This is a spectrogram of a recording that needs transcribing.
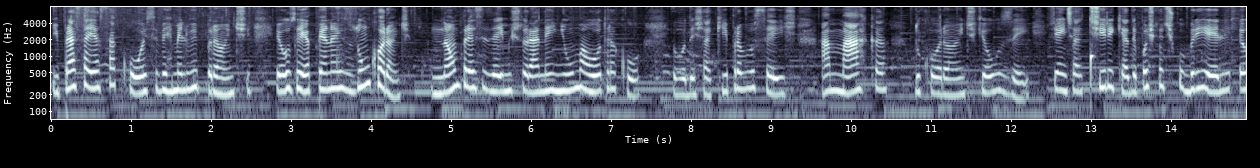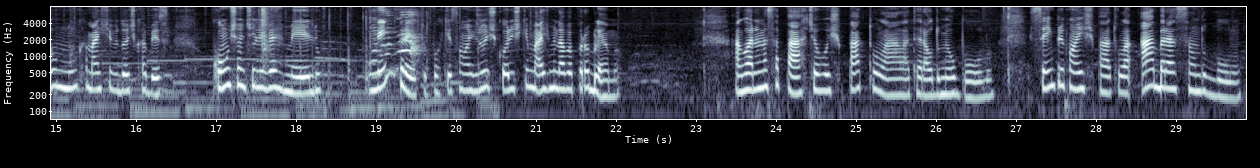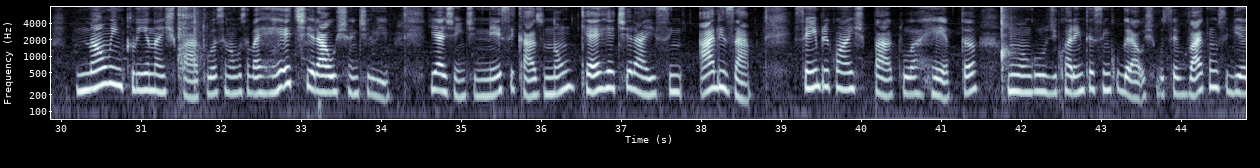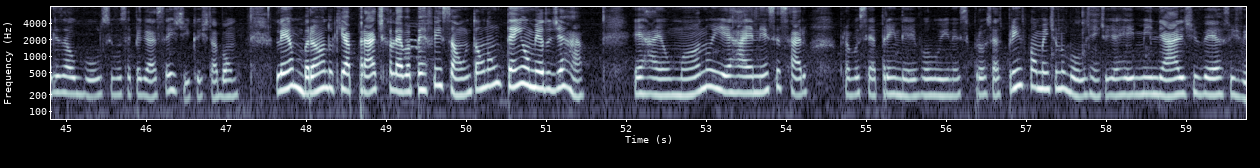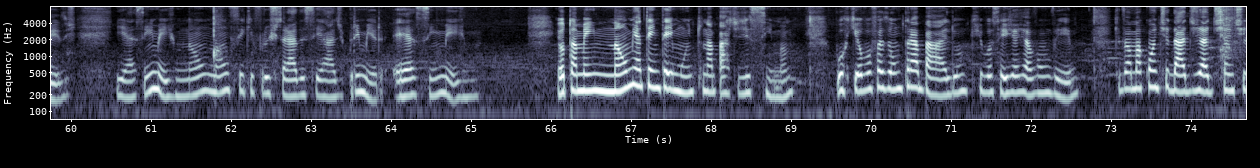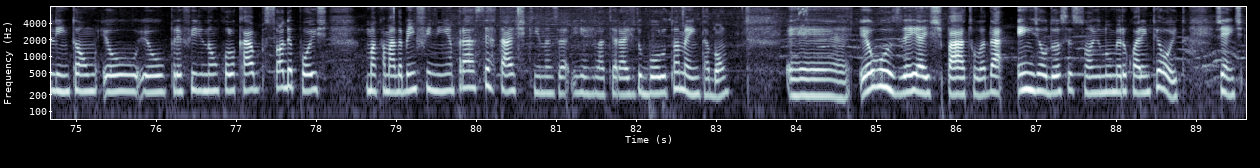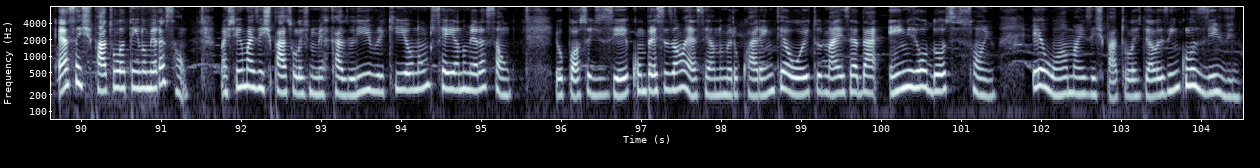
E para sair essa cor, esse vermelho vibrante, eu usei apenas um corante. Não precisei misturar nenhuma outra cor. Eu vou deixar aqui para vocês a marca do corante que eu usei. Gente, a Tiriqué, depois que eu descobri ele, eu nunca mais tive dor de cabeça com chantilly vermelho, nem preto, porque são as duas cores que mais me dava problema. Agora nessa parte eu vou espatular a lateral do meu bolo, sempre com a espátula abraçando o bolo. Não inclina a espátula, senão você vai retirar o chantilly. E a gente, nesse caso, não quer retirar, e sim alisar. Sempre com a espátula reta, no ângulo de 45 graus. Você vai conseguir alisar o bolo se você pegar essas dicas, tá bom? Lembrando que a prática leva à perfeição, então não tenham medo de errar. Errar é humano e errar é necessário para você aprender a evoluir nesse processo, principalmente no bolo, gente. Eu já errei milhares, diversas vezes. E é assim mesmo, não, não fique frustrada se errar de primeira. É assim mesmo. Eu também não me atentei muito na parte de cima, porque eu vou fazer um trabalho que vocês já já vão ver, que vai uma quantidade já de chantilly, então eu, eu preferi não colocar só depois uma camada bem fininha para acertar as quinas e as laterais do bolo também, tá bom? É, eu usei a espátula da Angel Doce Sonho número 48. Gente, essa espátula tem numeração, mas tem umas espátulas no Mercado Livre que eu não sei a numeração. Eu posso dizer com precisão essa, é a número 48, mas é da Angel Doce Sonho. Eu amo as espátulas delas, inclusive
